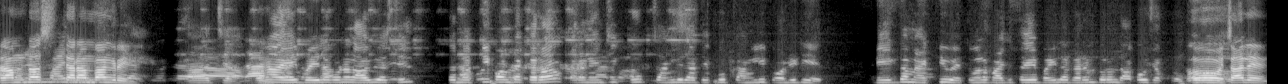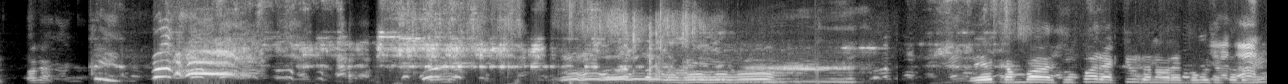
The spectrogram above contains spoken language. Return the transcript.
रामदास त्याराम बांगरे अच्छा. बघा हे बैल कोणाला हवी असतील? तर नक्की कॉन्टॅक्ट करा कारण यांची खूप चांगली जाते खूप चांगली क्वालिटी आहे. आणि एकदम ऍक्टिव्ह आहे. तुम्हाला पाहिजे तर हे बैल गरम करून दाखवू शकतो. हो चालेल बघा. हो, हो, हो. एक नंबर. सुपर ऍक्टिव्ह जनावर आहेत. बघू शकता तुम्ही.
